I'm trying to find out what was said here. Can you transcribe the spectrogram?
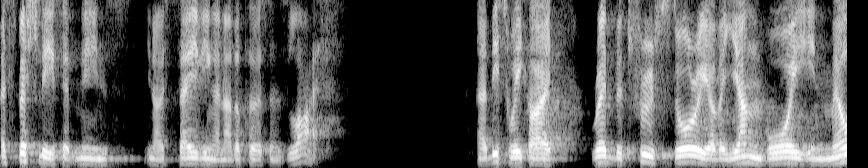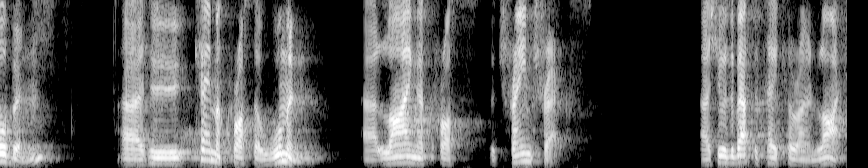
especially if it means, you know, saving another person's life. Uh, this week I read the true story of a young boy in Melbourne uh, who came across a woman uh, lying across the train tracks. Uh, she was about to take her own life.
